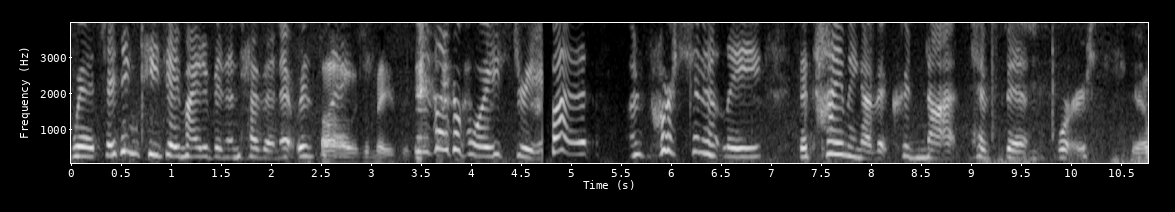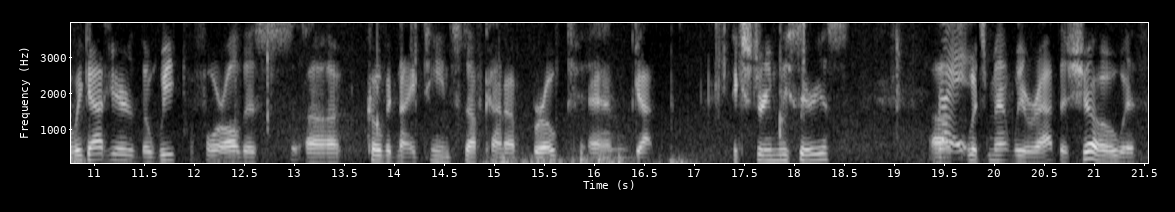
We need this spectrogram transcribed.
which I think TJ might have been in heaven. It was like oh, it was amazing. it was like a boy's dream. But unfortunately, the timing of it could not have been worse. Yeah, we got here the week before all this uh, COVID 19 stuff kind of broke and got extremely serious. Uh, Right. Which meant we were at the show with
